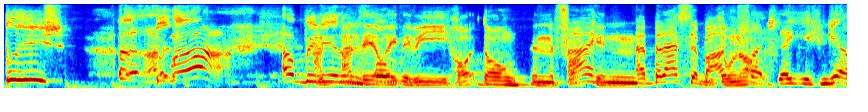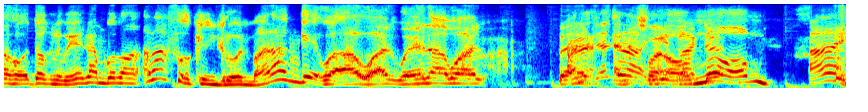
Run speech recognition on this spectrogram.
Please. I've been I, here I in do full- like the wee hot dog and the fucking. Aye, uh, but that's the bar. It's like, like, you can get a hot dog in the way, and I'm going, Like, I'm a fucking grown man. I can get what I want when I want. But And I it- and it's like, oh, dragged it. Mom, Aye.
